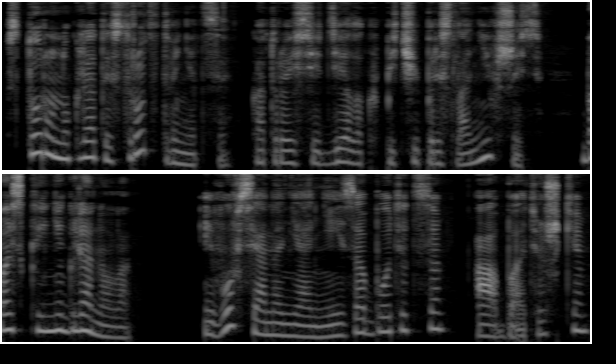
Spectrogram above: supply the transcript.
В сторону клятой сродственницы, которая сидела к печи прислонившись, Баська и не глянула. И вовсе она не о ней заботится, а о батюшке.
